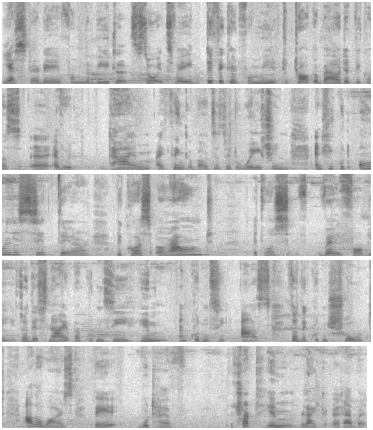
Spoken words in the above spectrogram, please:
yesterday from the Beatles. So it's very difficult for me to talk about it because uh, every time I think about the situation and he could only sit there because around it was very foggy. So the sniper couldn't see him and couldn't see us, so they couldn't shoot. Otherwise, they would have shot him like a rabbit.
